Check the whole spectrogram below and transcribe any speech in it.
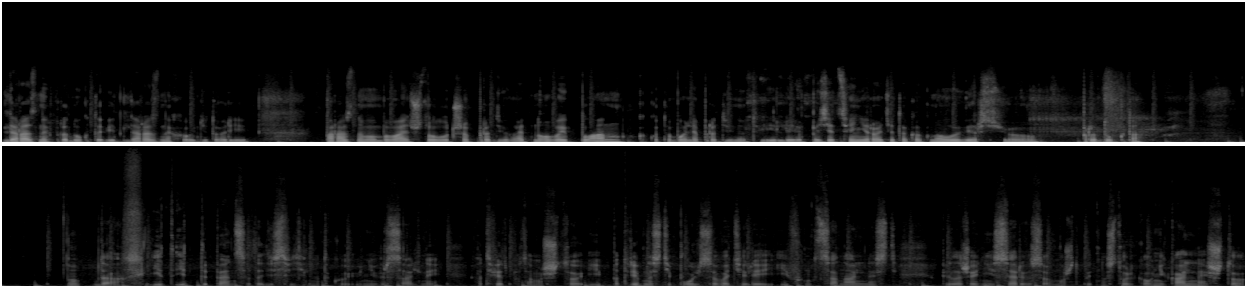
для разных продуктов и для разных аудиторий по-разному бывает, что лучше продвигать новый план, какой-то более продвинутый, или позиционировать это как новую версию продукта. Да, it, it depends, это действительно такой универсальный ответ, потому что и потребности пользователей, и функциональность приложений и сервисов может быть настолько уникальной, что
